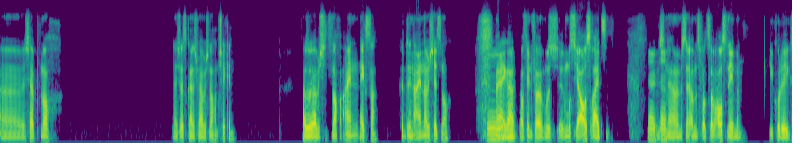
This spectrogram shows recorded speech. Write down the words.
äh, ich habe noch, ich weiß gar nicht mehr, habe ich noch ein Check-in? Also habe ich jetzt noch einen extra? Den einen habe ich jetzt noch. Mhm. Naja, egal. Auf jeden Fall muss ich muss hier ausreizen. Ja, Wir müssen klar. ja, wir müssen ja Urban Sports Club ausnehmen, die Kollegen.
